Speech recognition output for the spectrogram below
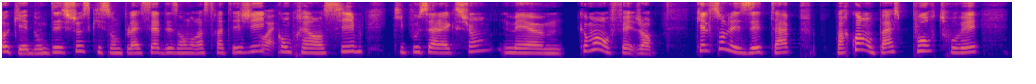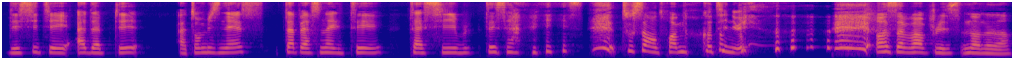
ok, donc des choses qui sont placées à des endroits stratégiques, compréhensibles, qui poussent à l'action. Mais euh, comment on fait Genre, quelles sont les étapes? Par quoi on passe pour trouver des sites adaptés à ton business, ta personnalité, ta cible, tes services, tout ça en trois mots. Continuez. en savoir plus. Non, non, non.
